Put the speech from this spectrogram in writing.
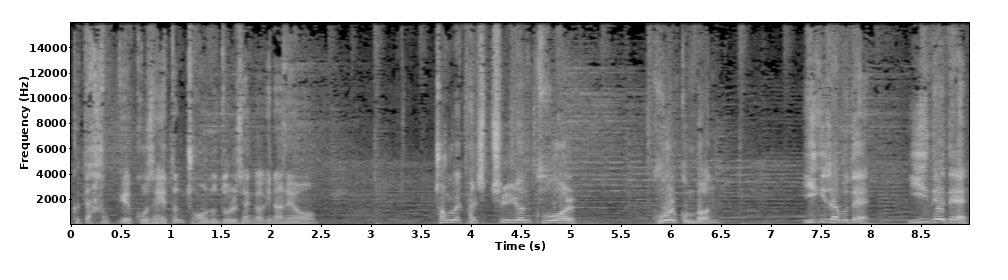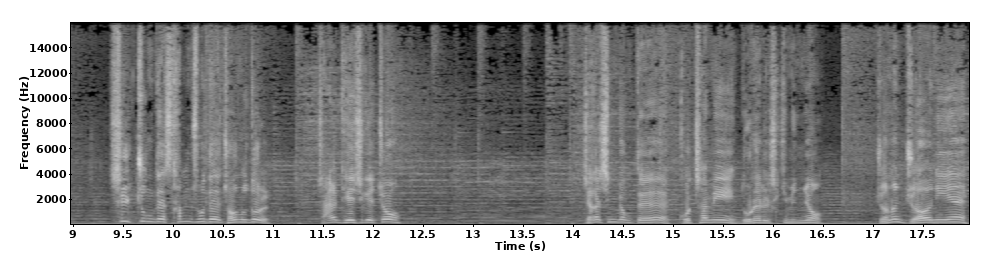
그때 함께 고생했던 전우들 생각이 나네요. 1987년 9월 9월 군번 이기자 부대 2대대 7중대 3소대 전우들 잘 계시겠죠? 제가 신병 때 고참이 노래를 시키면요. 저는 조니의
